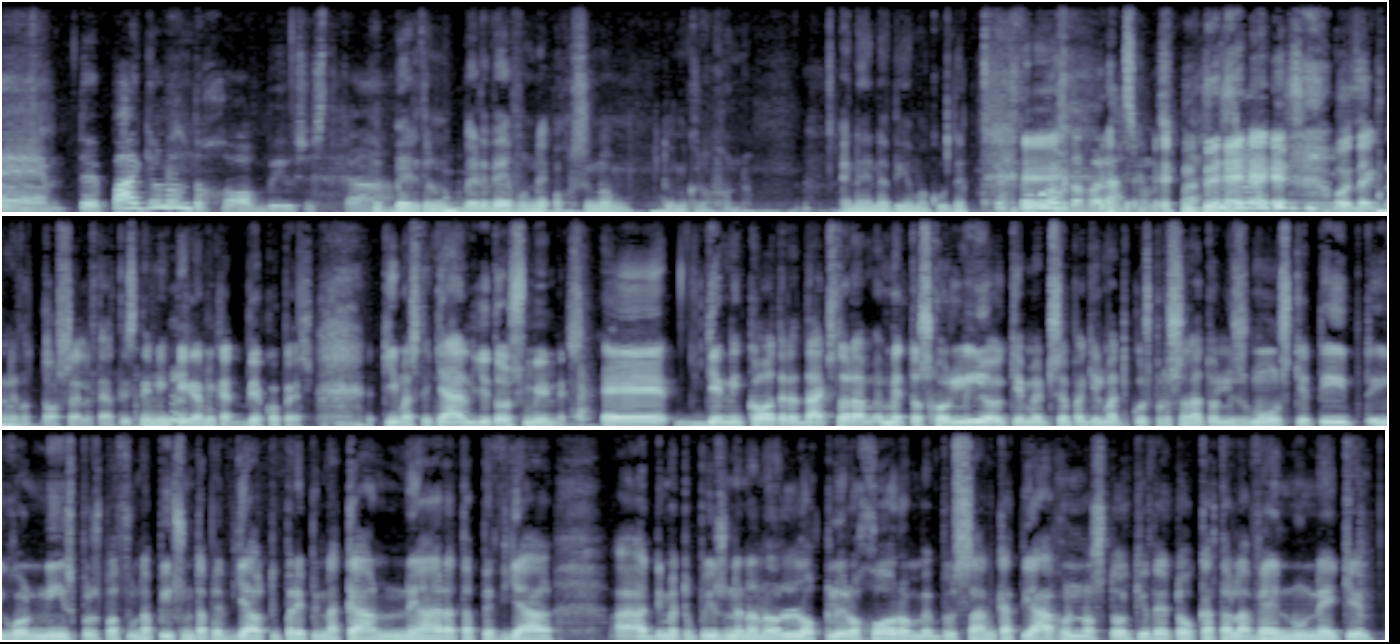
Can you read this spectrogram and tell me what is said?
το επάγγελμα με το χόμπι ουσιαστικά. Μπερδεύουν. μπερδεύουν όχι, συγγνώμη, το μικρόφωνο. Ένα, ένα, δύο, με ακούτε. Και αυτό μπορούμε να το αγοράσουμε να ναι. Εντάξει, δεν έχω τόσα λεφτά αυτή τη στιγμή. Πήγαμε κάτι διακοπές. Και είμαστε και άλλοι τόσου μήνες. Ε, γενικότερα, εντάξει, τώρα με το σχολείο και με τους επαγγελματικούς προσανατολισμούς και τι οι γονείς προσπαθούν να πείσουν τα παιδιά ότι πρέπει να κάνουν. Άρα τα παιδιά αντιμετωπίζουν έναν ολόκληρο χώρο σαν κάτι άγνωστο και δεν το καταλαβαίνουν. Και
